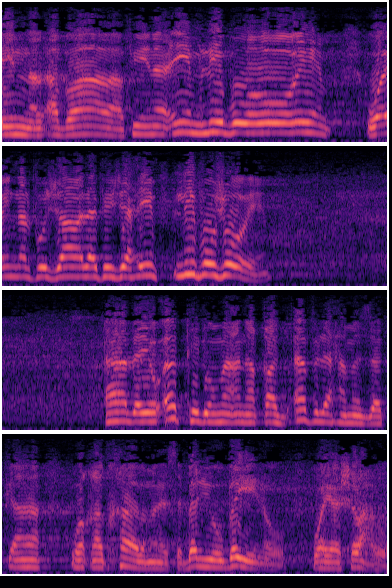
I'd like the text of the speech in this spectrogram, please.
إن الأبرار في نعيم لبرورهم وإن الفجار لفي جحيم لفجورهم. هذا يؤكد معنى قد أفلح من زكاها وقد خاب من السبب بل يبينه ويشرحه.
